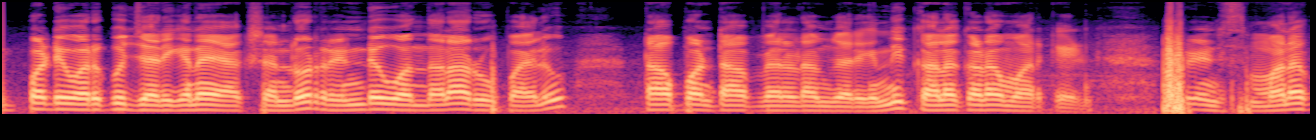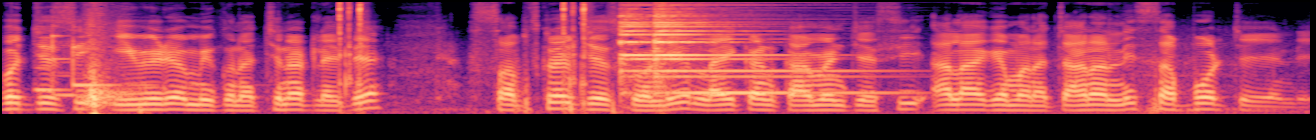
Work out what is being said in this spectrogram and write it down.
ఇప్పటి వరకు జరిగిన యాక్షన్లో రెండు వందల రూపాయలు టాప్ అండ్ టాప్ వెళ్ళడం జరిగింది కలకడ మార్కెట్. ఫ్రెండ్స్ మనకు వచ్చేసి ఈ వీడియో మీకు నచ్చినట్లయితే సబ్స్క్రైబ్ చేసుకోండి లైక్ అండ్ కామెంట్ చేసి అలాగే మన ఛానల్ని సపోర్ట్ చేయండి.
